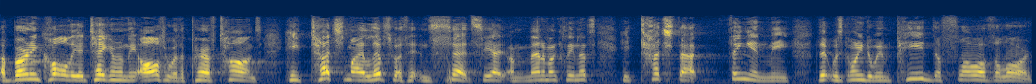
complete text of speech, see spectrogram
A burning coal he had taken from the altar with a pair of tongs. He touched my lips with it and said, See, I, am a man of unclean lips. He touched that thing in me that was going to impede the flow of the Lord.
